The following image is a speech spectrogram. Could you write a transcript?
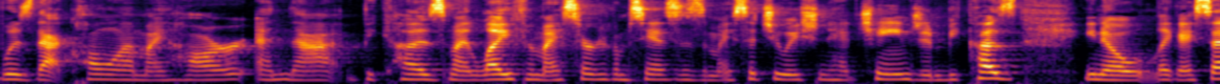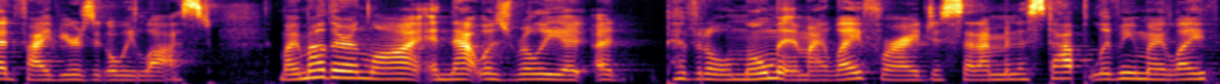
was that call on my heart and that because my life and my circumstances and my situation had changed and because, you know, like I said 5 years ago we lost my mother-in-law and that was really a, a pivotal moment in my life where I just said I'm going to stop living my life,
